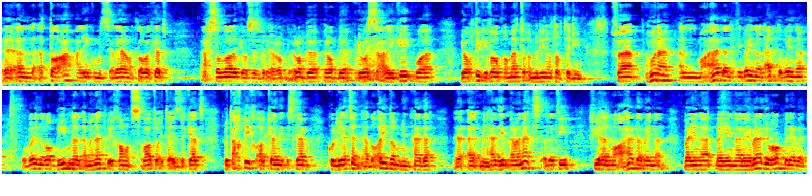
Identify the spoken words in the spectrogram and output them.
الطاعة. عليكم السلام ورحمة الله وبركاته. أحسن الله لك يا أستاذ رب, رب, رب يوسع عليك ويعطيك فوق ما تؤملين وترتجين فهنا المعاهدة التي بين العبد وبين وبين ربه من الأمانات بإقامة الصلاة وإيتاء الزكاة بتحقيق أركان الإسلام كلية. هذا أيضا من هذا من هذه الأمانات التي فيها المعاهدة بين بين بين العباد ورب العباد.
